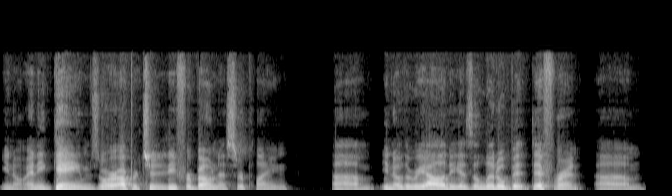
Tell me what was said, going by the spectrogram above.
you know any games or opportunity for bonus or playing. Um, you know the reality is a little bit different. Um,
